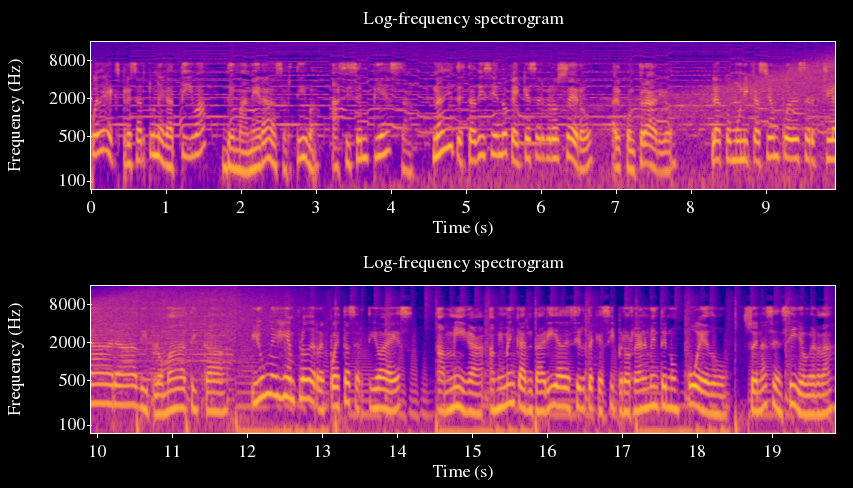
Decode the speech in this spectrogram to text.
puedes expresar tu negativa de manera asertiva. Así se empieza. Nadie te está diciendo que hay que ser grosero, al contrario. La comunicación puede ser clara, diplomática. Y un ejemplo de respuesta asertiva es, amiga, a mí me encantaría decirte que sí, pero realmente no puedo. Suena sencillo, ¿verdad?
